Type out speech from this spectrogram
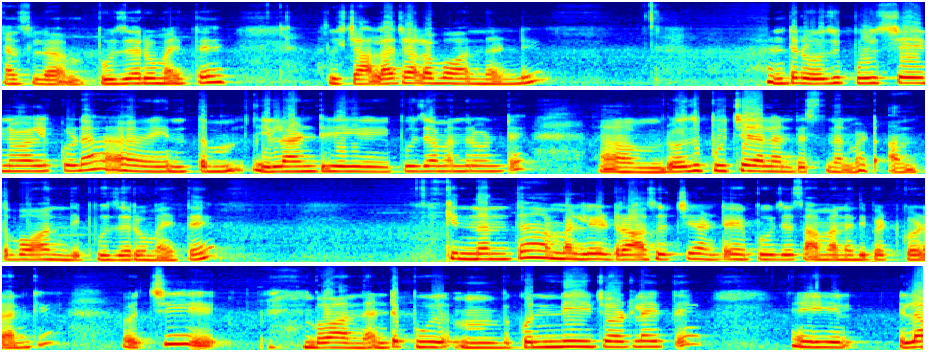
అసలు పూజ రూమ్ అయితే అసలు చాలా చాలా బాగుందండి. అంటే రోజు పూజ చేయని వాళ్ళకి కూడా ఇంత ఇలాంటి పూజా మందిరం ఉంటే రోజు పూజ చేయాలనిపిస్తుంది అనమాట అంత బాగుంది పూజ రూమ్ అయితే. కిందంతా మళ్ళీ డ్రాస్ వచ్చి అంటే పూజ సామాన్ అది పెట్టుకోవడానికి వచ్చి బాగుంది. అంటే పూ కొన్ని చోట్ల అయితే ఈ ఇలా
